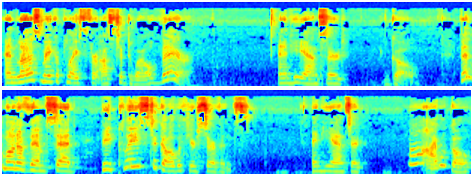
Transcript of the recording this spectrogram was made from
and let us make a place for us to dwell there. And he answered, Go. Then one of them said, Be pleased to go with your servants. And he answered, well, I will go.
